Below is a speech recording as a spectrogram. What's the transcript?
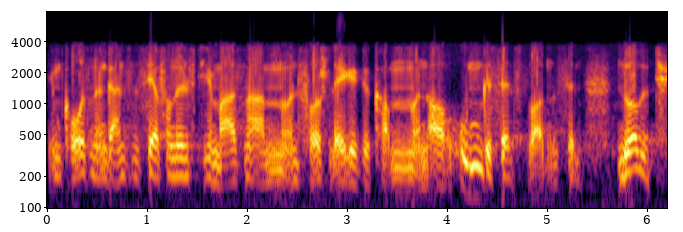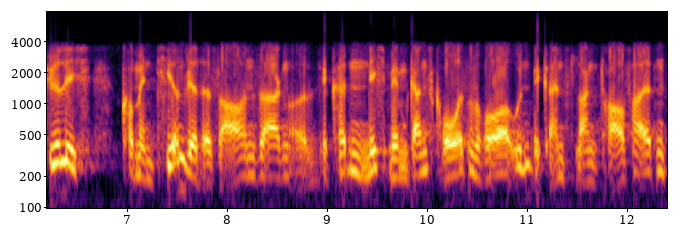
im Großen und Ganzen sehr vernünftige Maßnahmen und Vorschläge gekommen und auch umgesetzt worden sind. Nur natürlich kommentieren wir das auch und sagen, wir können nicht mit einem ganz großen Rohr unbegrenzt lang draufhalten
